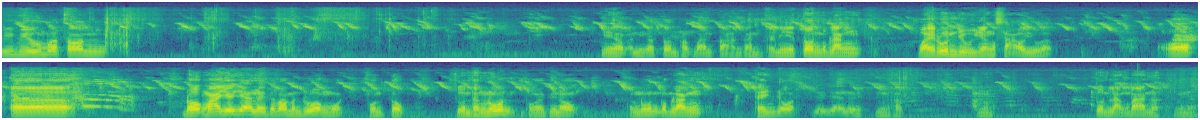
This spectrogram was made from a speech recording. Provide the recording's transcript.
รีวิวเมื่อตอน นี่ครับ อันนี้ก็ต้นผักหวานป่าเหมือนกันตอนนี้ต้นกำลังวัยรุ่นอยู่ยังสาวอยู่ครับ ออกเอ่อดอกมาเยอะแยะเลยแต่ว่ามันร่วงหมด ฝนตก ส่วนทางนู้นพ่อแม่พี่น้อง ทางนู้นกำลังแทงยอดเยอะแยะเลยนี่ครับต้นหลังบ้านเนาะนะ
